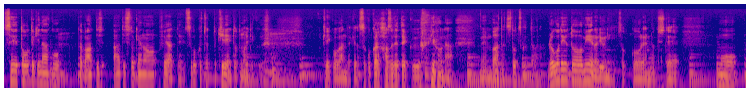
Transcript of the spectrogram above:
正統的なこう多分アーティスアーティスト系のフェアってすごくちょっと綺麗に整えていく傾向があるんだけどそこから外れていくようなメンバーたちと作ったかな。ロゴで言うと三重の龍に速攻連絡してもう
